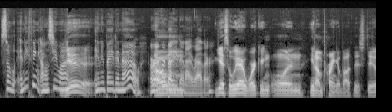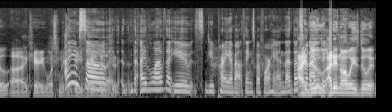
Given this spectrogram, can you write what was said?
So anything else you want Yeah. anybody to know or everybody to Um, know rather? Yeah, so we are working on, you know, I'm praying about this still, uh, and Carrie wants me to I am so. I love that you you pray about things beforehand. That that's I what do. I do. didn't always do it,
